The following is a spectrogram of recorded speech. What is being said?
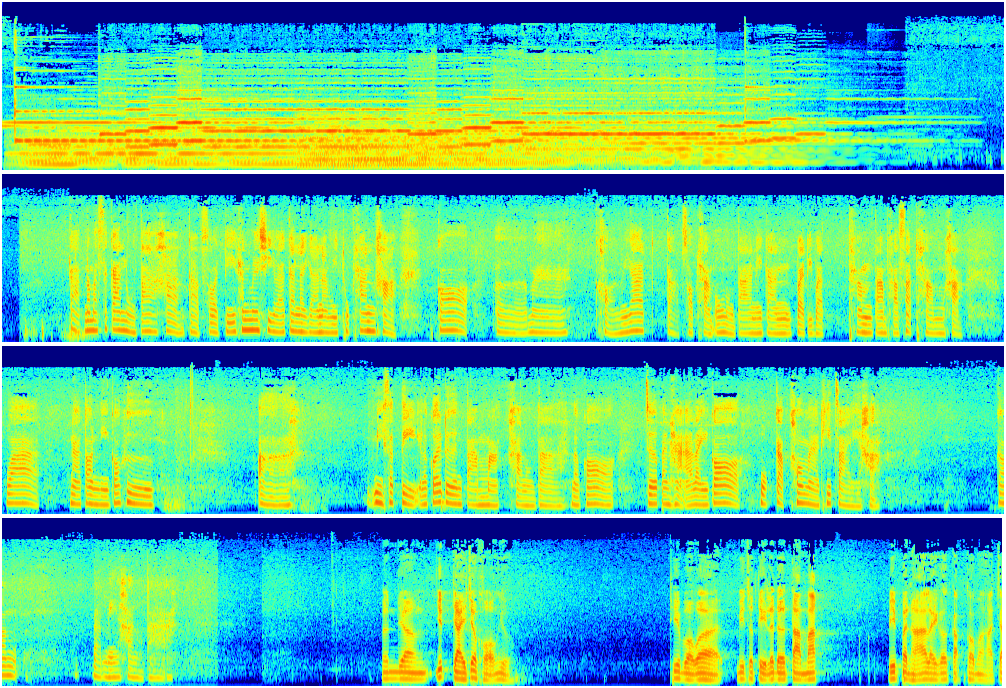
กับนมัสการหลวงตาค่ะกับสวัสดีท่านแม่ชีและกัลยาณมิตรทุกท่านค่ะ ก็เออมาขออนุญาตกับสอบถามองค์หลวงตาในการปฏิบัติธรรมตามพระสัทธรรมค่ะ ว่าณตอนนี้ก็คืออมีสติแล้วก็เดินตามมรรคค่ะหลวงตา แล้วก็เจอปัญหาอะไรก็วกกลับเข้ามาที่ใจค่ะ ก็แบบนี้ค่ะหลวงตา มันยังยึดใจเจ้าของอยู่ ที่บอกว่ามีสติแล้วเดินตามมรรค มีปัญหาอะไรก็กลับเข้ามาหาใจ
